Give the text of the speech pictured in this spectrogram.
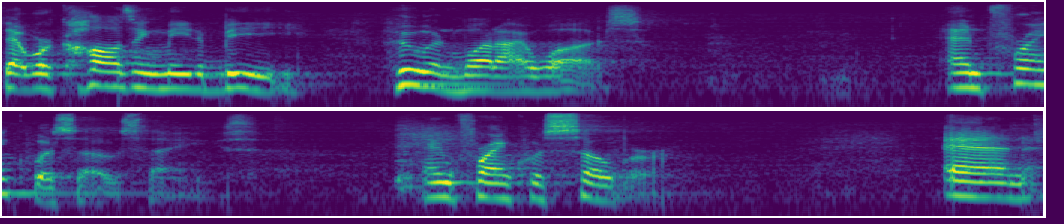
that were causing me to be who and what I was. And Frank was those things. And Frank was sober. And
